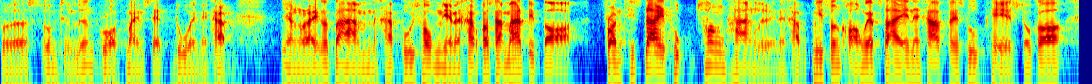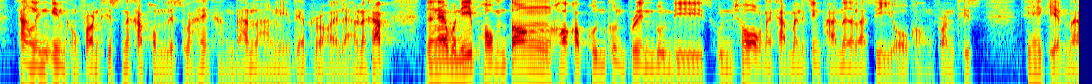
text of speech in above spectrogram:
first รวมถึงเรื่อง growth mindset ด้วยนะครับ อย่างไรก็ตามนะครับ ผู้ชมเนี่ยนะครับก็สามารถติดต่อ Frontis ได้ทุกช่องทางเลยนะครับ มีส่วนของเว็บไซต์นะครับ Facebook Page แล้วก็ทาง LinkedIn ของ Frontis นะครับ ผม list ไว้ให้ทางด้านล่างนี้เรียบร้อยแล้วนะครับ ยังไงวันนี้ผมต้องขอขอบคุณคุณปรินบุญดีสกุลโชคนะครับ Managing Partner และ CEO ของ Frontis ที่ให้เกียรติมา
